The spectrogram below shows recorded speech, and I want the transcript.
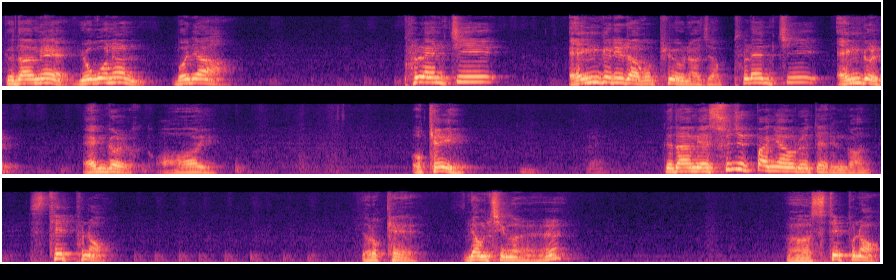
그 다음에 요거는 뭐냐? 플랜치 앵글이라고 표현하죠. 플랜치 앵글. 앵글. 어이. 오케이. 그 다음에 수직 방향으로 되는 건 스티프너. 이렇게 명칭을 어, 스티프너.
